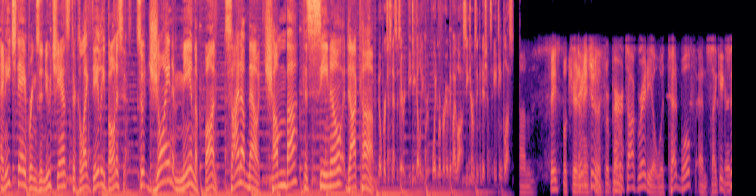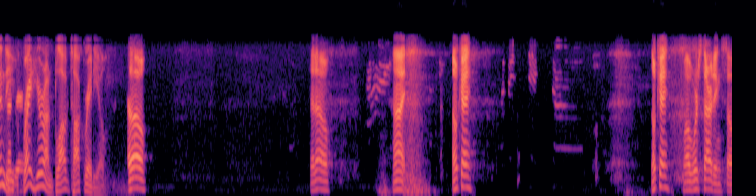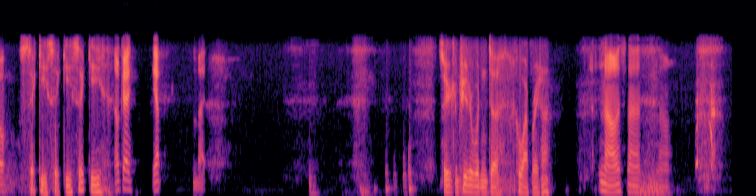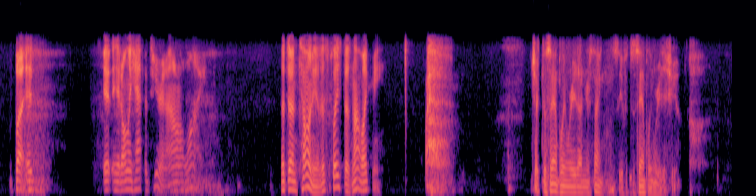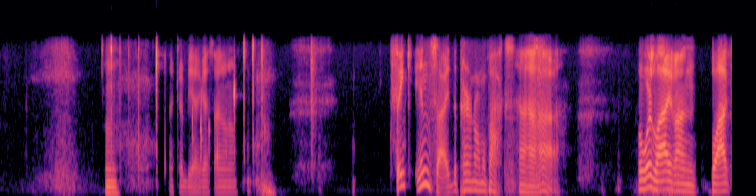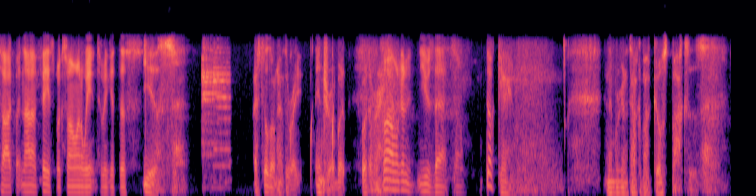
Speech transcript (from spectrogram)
And each day brings a new chance to collect daily bonuses. So join me in the fun. Sign up now at chumbacasino.com. No purchase necessary. VGW Group. Void were prohibited by law. See terms and conditions. 18 plus. um, Facebook here to make sure tuned that for Paratalk Radio with Ted Wolf and Psychic There's Cindy, Cindy. right here on Blog Talk Radio. Hello. Hello. Hi. Okay. Okay. Well, we're starting, so Sicky, sicky, sicky. okay. Yep. Bye. So your computer wouldn't uh, cooperate, huh? No, it's not. No. But it it it only happens here, and I don't know why. But I'm telling you, this place does not like me. Check the sampling rate on your thing. See if it's a sampling rate issue. Hmm. That could be, I guess. I don't know. Think inside the paranormal box. Ha ha ha. Well, we're live on Blog Talk, but not on Facebook, so I want to wait until we get this. Yes. I still don't have the right intro, but whatever. Well, we're going to use that. So Okay. And then we're going to talk about ghost boxes.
